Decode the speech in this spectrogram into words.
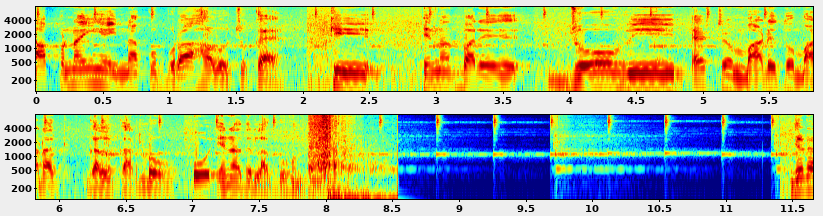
ਆਪਣਾ ਹੀ ਇੰਨਾ ਕੋ ਬੁਰਾ ਹਾਲ ਹੋ ਚੁੱਕਾ ਹੈ ਕਿ ਇਹਨਾਂ ਬਾਰੇ ਜੋ ਵੀ ਇਸ ਟਾਈਮ ਮਾੜੇ ਤੋਂ ਮਾੜਾ ਗੱਲ ਕਰ ਲੋ ਉਹ ਇਹਨਾਂ ਦੇ ਲਾਗੂ ਹੁੰਦਾ ਹੈ। ਜਿਹੜਾ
